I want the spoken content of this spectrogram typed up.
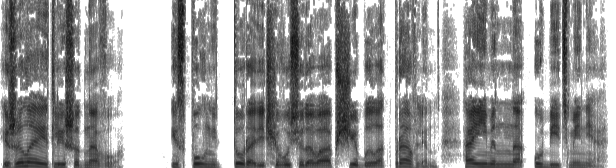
и желает лишь одного — исполнить то, ради чего сюда вообще был отправлен, а именно убить меня.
